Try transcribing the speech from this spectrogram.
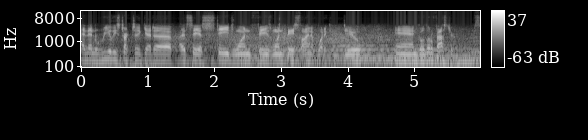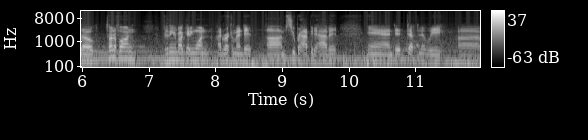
and then really start to get a, I'd say a stage one, phase one baseline of what it can do and go a little faster. So ton of fun. If you're thinking about getting one, I'd recommend it. Uh, I'm super happy to have it. And it definitely uh,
